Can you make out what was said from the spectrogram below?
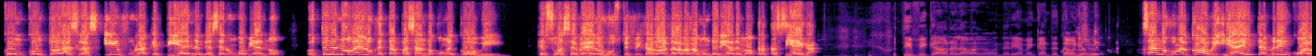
con, con todas las ínfulas que tienen de hacer un gobierno, ustedes no ven lo que está pasando con el COVID. Jesús Acevedo, justificador de la vagamundería demócrata ciega. Justificador de la vagabundería, me encanta, está buenísimo. Pasando con el COVID y ahí te brinco al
